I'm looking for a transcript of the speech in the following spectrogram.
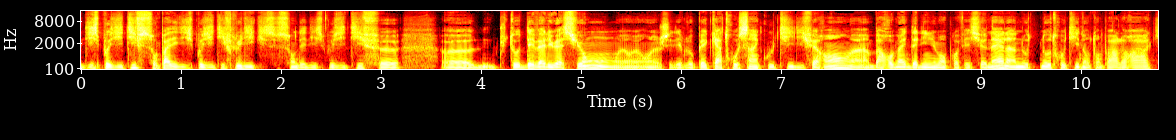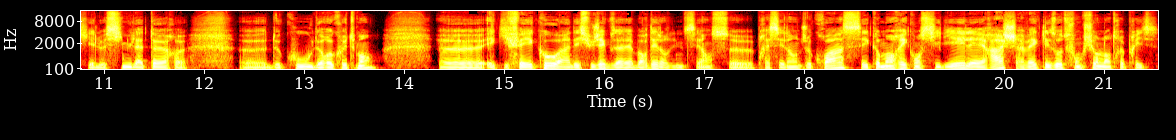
dispositifs ne sont pas des dispositifs ludiques. Ce sont des dispositifs plutôt d'évaluation. J'ai développé quatre ou cinq outils différents un baromètre d'alignement professionnel, un autre, autre, outil dont on parlera qui est le simulateur de coûts de recrutement et qui fait écho à un des sujets que vous avez abordé dans une séance précédente, je crois. C'est comment réconcilier les RH avec les autres fonctions de l'entreprise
